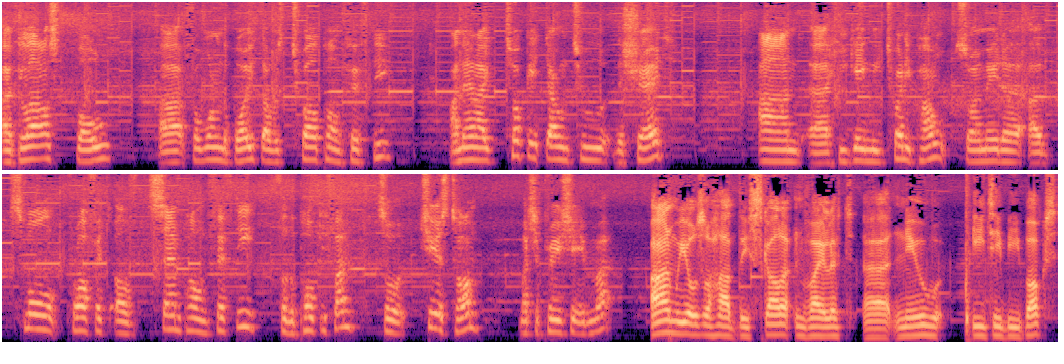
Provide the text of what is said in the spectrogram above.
a glass bowl uh, for one of the boys that was £12.50. And then I took it down to the shed and uh, he gave me £20. So I made a, a small profit of £7.50 for the Poke Fund. So cheers, Tom. Much appreciated, Matt. And we also had the Scarlet and Violet uh, new ETB box.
